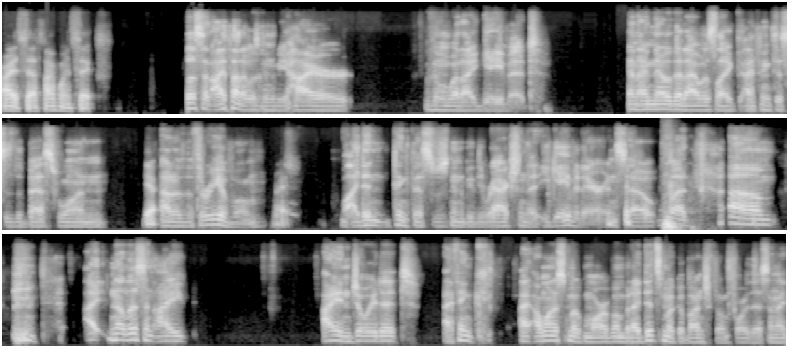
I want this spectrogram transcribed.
right, Seth, 5.6. Listen, I thought it was going to be higher than what I gave it. And I know that I was like, I think this is the best one Yeah. out of the three of them. Right. Well, I didn't think this was going to be the reaction that you gave it, Aaron. So, but um, I no, listen, I I enjoyed it. I think I, I want to smoke more of them, but I did smoke a bunch of them for this, and I,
